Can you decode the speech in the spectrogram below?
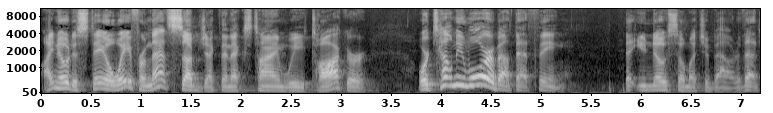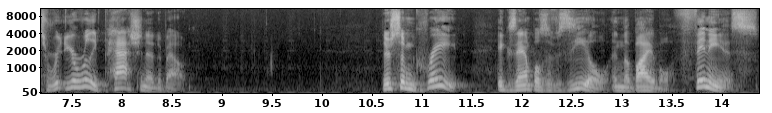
I know to stay away from that subject the next time we talk, or, or tell me more about that thing that you know so much about, or that you're really passionate about. There's some great examples of zeal in the Bible. Phinehas,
